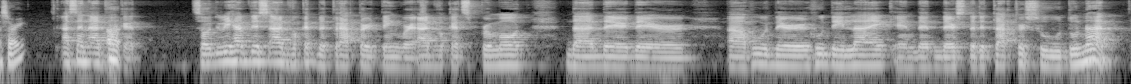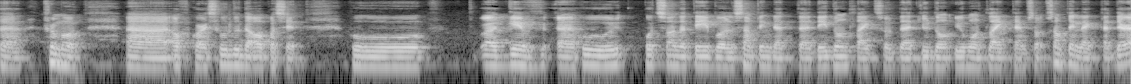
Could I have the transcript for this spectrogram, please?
Sorry? as an Uh, advocate. So we have this advocate detractor thing where advocates promote that they're they're uh, who they who they like, and then there's the detractors who do not uh, promote. Uh, of course, who do the opposite, who uh, give uh, who puts on the table something that uh, they don't like so that you don't you won't like them so something like that there are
